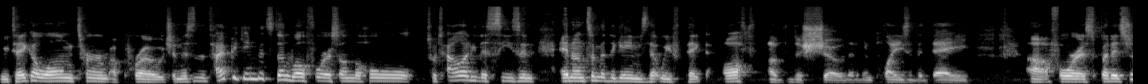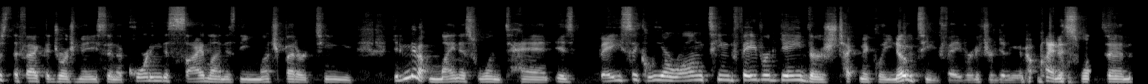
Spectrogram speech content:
we take a long term approach. And this is the type of game that's done well for us on the whole totality of the season and on some of the games that we've picked off of the show that have been plays of the day uh, for us. But it's just the fact that George Mason, according to Sideline, is the much better team. Getting at minus 110 is basically a wrong team favored game. There's technically no team favored if you're getting about minus 110.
